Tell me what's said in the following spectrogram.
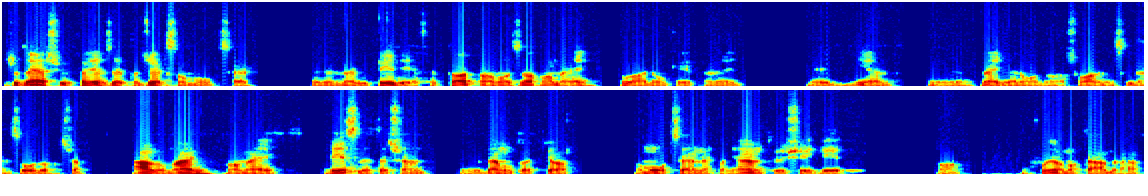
és az első fejezet a Jackson módszer nevű PDF-et tartalmazza, amely tulajdonképpen egy, egy ilyen 40 oldalas, 39 oldalas állomány, amely részletesen bemutatja a módszernek a jelentőségét, a folyamatábrát,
